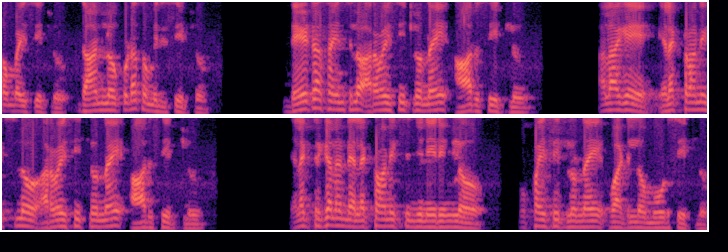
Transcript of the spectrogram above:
తొంభై సీట్లు. దానిలో కూడా తొమ్మిది సీట్లు. డేటా సైన్స్లో అరవై సీట్లు ఉన్నాయి ఆరు సీట్లు. అలాగే ఎలక్ట్రానిక్స్లో అరవై సీట్లు ఉన్నాయి ఆరు సీట్లు. ఎలక్ట్రికల్ అండ్ ఎలక్ట్రానిక్స్ ఇంజనీరింగ్లో ముప్పై సీట్లు ఉన్నాయి వాటిల్లో మూడు సీట్లు.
